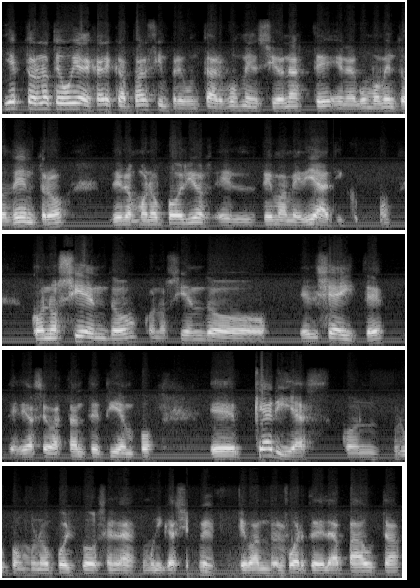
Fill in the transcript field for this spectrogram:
Y Héctor, no te voy a dejar escapar sin preguntar, vos mencionaste en algún momento dentro de los monopolios el tema mediático, conociendo, conociendo el Sheite desde hace bastante tiempo, eh, ¿qué harías con grupos monopólicos en la comunicación, llevando el fuerte de la pauta,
